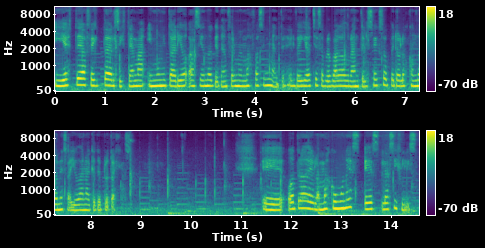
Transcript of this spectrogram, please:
y este afecta el sistema inmunitario haciendo que te enfermes más fácilmente. El VIH se propaga durante el sexo, pero los condones ayudan a que te protejas. Eh, otra de las más comunes es la sífilis.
